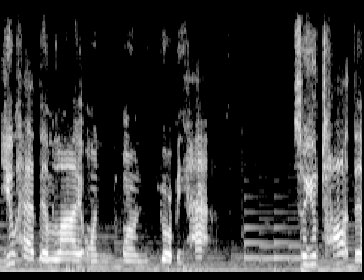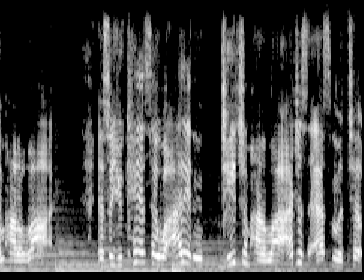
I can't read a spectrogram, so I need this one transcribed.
you had them lie on on your behalf. So you taught them how to lie. And so you can't say, well, I didn't teach them how to lie. I just asked him to tell,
